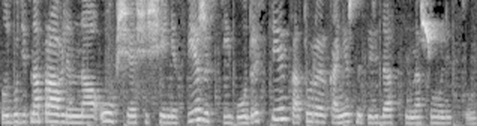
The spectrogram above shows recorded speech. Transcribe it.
Он будет направлен на общее ощущение свежести и бодрости, которое, конечно, передастся и нашему лицу.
